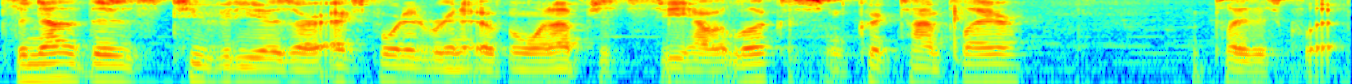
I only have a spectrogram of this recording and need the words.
So now that those two videos are exported, we're gonna open one up just to see how it looks in QuickTime Player play this clip.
